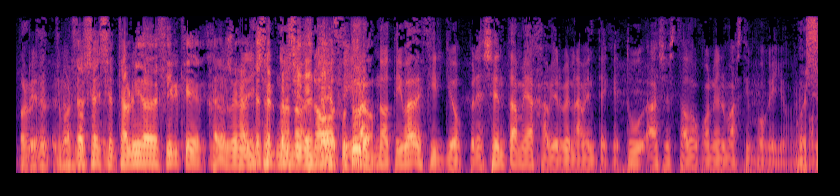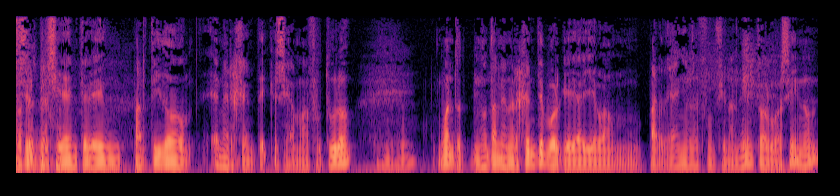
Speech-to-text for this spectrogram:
Porque Pero, no, se, se, te ha olvidado decir que Javier Benavente es el presidente no, no, del futuro. Iba, no, te iba a decir yo, preséntame a Javier Benavente, que tú has estado con él más tiempo que yo. Pues es el presidente de un partido emergente que se llama Futuro. Uh -huh. Bueno, no tan emergente porque ya lleva un par de años de funcionamiento o algo así, ¿no?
